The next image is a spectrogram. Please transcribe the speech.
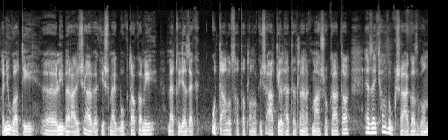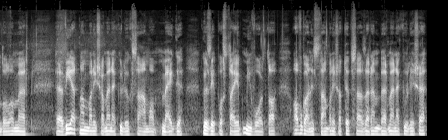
a nyugati liberális elvek is megbuktak, ami, mert hogy ezek utánozhatatlanok és átélhetetlenek mások által. Ez egy hazugság, azt gondolom, mert Vietnamban is a menekülők száma, meg középosztály mi volt a Afganisztánban is a több százer ember menekülése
